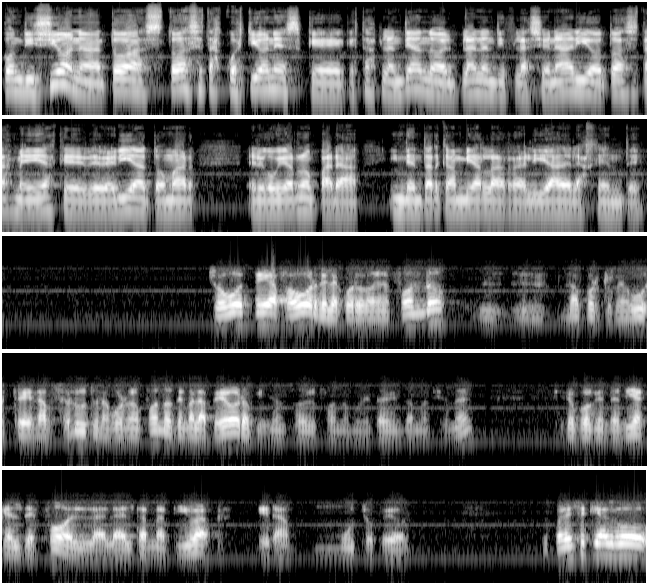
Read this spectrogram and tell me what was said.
condiciona todas, todas estas cuestiones que, que estás planteando, el plan antiinflacionario, todas estas medidas que debería tomar el gobierno para intentar cambiar la realidad de la gente? Yo voté a favor del acuerdo con el fondo, mm, no porque me guste en absoluto un acuerdo con el fondo, tengo la peor opinión sobre el Fondo Monetario Internacional, sino porque entendía que el default, la, la alternativa, era mucho peor. Me parece que algo,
